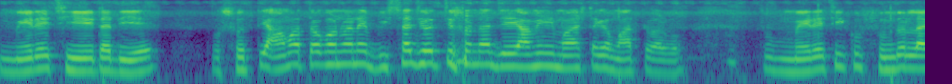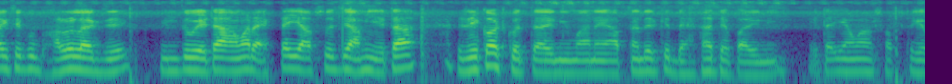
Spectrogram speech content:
মেরেছি এটা দিয়ে, তো সত্যি আমার তখন মানে বিশ্বাসই হচ্ছিল না যে আমি এই মাছটাকে মারতে পারব। তো মেরেছি, খুব সুন্দর লাগছে, খুব ভালো লাগছে, কিন্তু এটা আমার একটাই আফসোস যে আমি এটা রেকর্ড করতে পারিনি মানে আপনাদেরকে দেখাতে পারিনি। এটাই আমার সব থেকে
